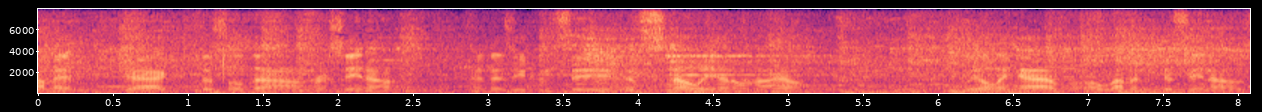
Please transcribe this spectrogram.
I'm at Jack Thistledown Racino, and as you can see, it's snowy in Ohio. We only have 11 casinos,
